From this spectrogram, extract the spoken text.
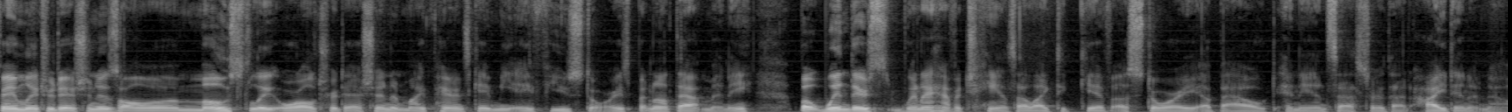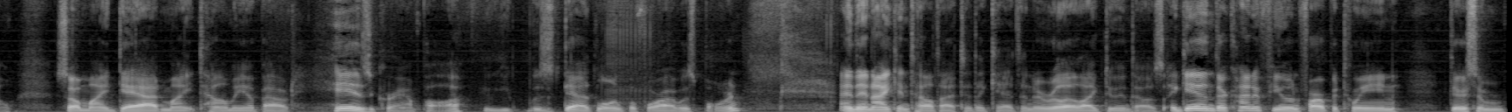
Family tradition is all mostly oral tradition, and my parents gave me a few stories, but not that many. But when there's when I have a chance, I like to give a story about an ancestor that I didn't know. So my dad might tell me about his grandpa, who was dead long before I was born, and then I can tell that to the kids, and I really like doing those. Again, they're kind of few and far between. There's some,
